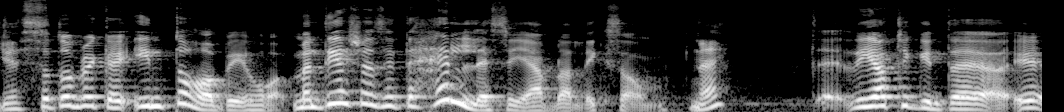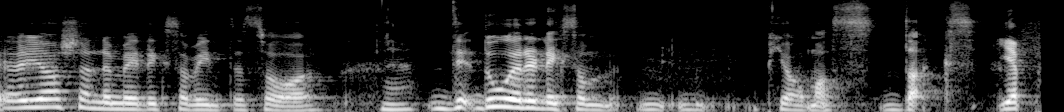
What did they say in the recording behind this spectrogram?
Yes. Så då brukar jag inte ha bh. Men det känns inte heller så jävla liksom. Nej. Jag tycker inte, jag, jag känner mig liksom inte så. Det, då är det liksom pyjamas-dags. Japp.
